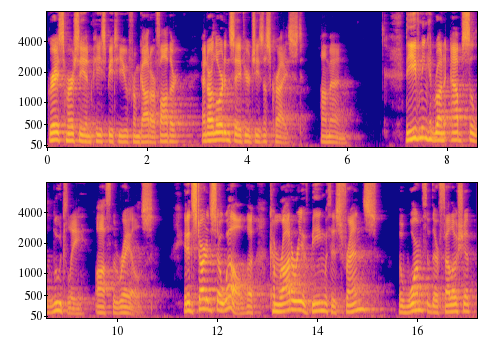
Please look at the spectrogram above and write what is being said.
Grace, mercy, and peace be to you from God our Father and our Lord and Savior Jesus Christ. Amen. The evening had run absolutely off the rails. It had started so well the camaraderie of being with his friends, the warmth of their fellowship,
